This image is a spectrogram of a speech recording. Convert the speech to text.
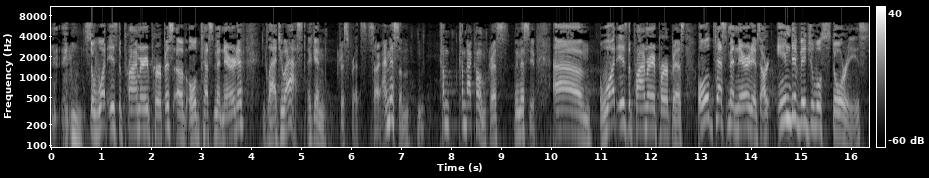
so what is the primary purpose of Old Testament narrative? Glad you asked. Again, Chris Fritz. Sorry, I miss him. Come, come back home, Chris. We miss you. Um, what is the primary purpose? Old Testament narratives are individual stories,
